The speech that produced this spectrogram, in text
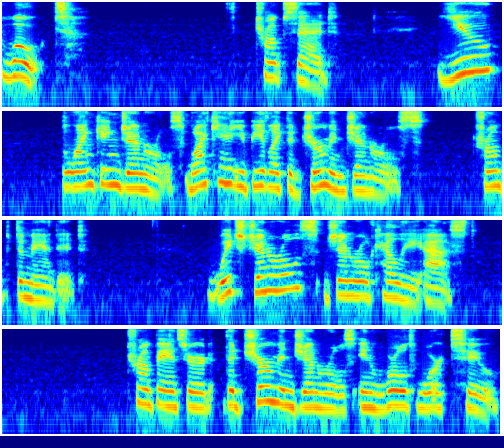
Quote Trump said, You blanking generals, why can't you be like the German generals? Trump demanded. Which generals? General Kelly asked. Trump answered, the German generals in World War II.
